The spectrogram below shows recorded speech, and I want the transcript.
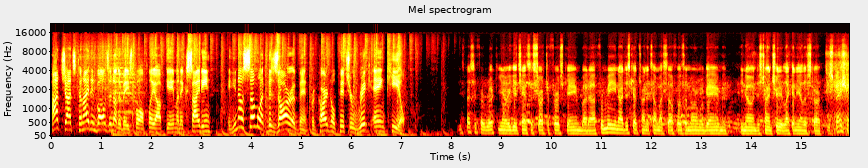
Hot Shots tonight involves another baseball playoff game, an exciting and, you know, somewhat bizarre event for Cardinal pitcher Rick Ankiel. Especially for a rookie, you know, you get a chance to start the first game. But uh, for me, you know, I just kept trying to tell myself it was a normal game, and, you know, and just trying to treat it like any other start. Special.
